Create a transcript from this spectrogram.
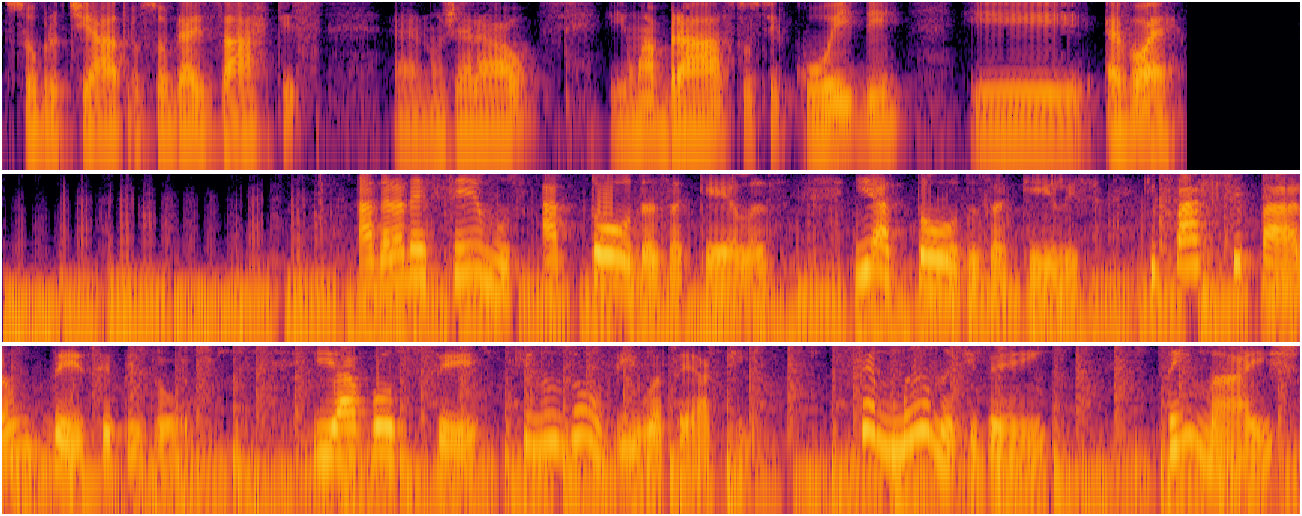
sobre o teatro, sobre as artes é, no geral. E um abraço, se cuide e é voé. Agradecemos a todas aquelas e a todos aqueles que participaram desse episódio e a você que nos ouviu até aqui. Semana que vem tem mais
